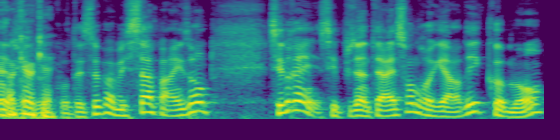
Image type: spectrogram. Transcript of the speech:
Ok, je ok. ne conteste pas. Mais ça, par exemple, c'est vrai. C'est plus intéressant de regarder comment,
